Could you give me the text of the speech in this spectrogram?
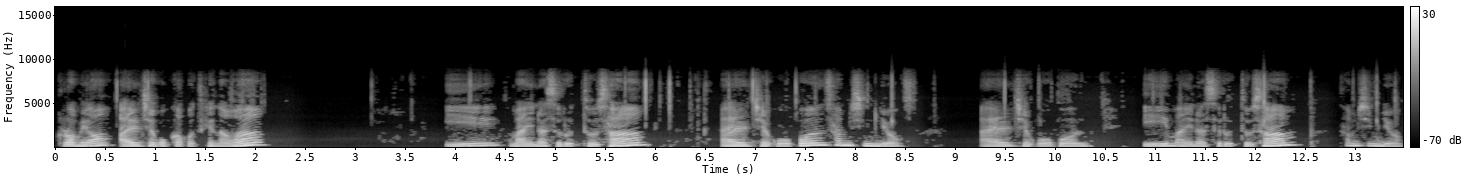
그러면 r 제곱값 어떻게 나와? 2 마이너스 루트 3 r 제곱은 36 r 제곱은 2 마이너스 루트 3 36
